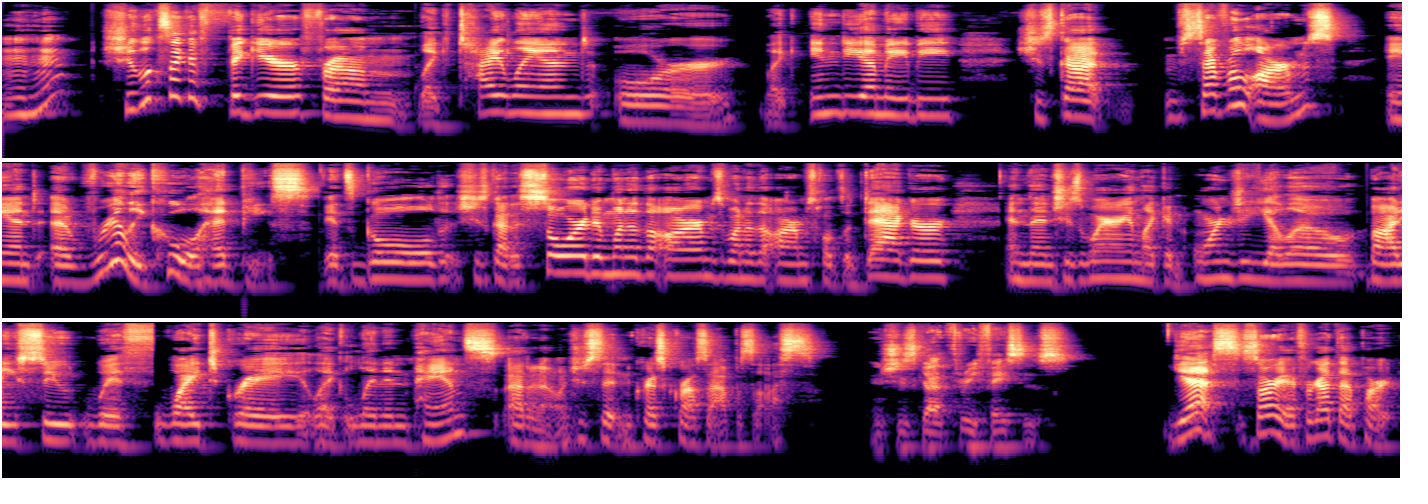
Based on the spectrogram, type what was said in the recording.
Mm-hmm. She looks like a figure from like Thailand or like India, maybe. She's got several arms and a really cool headpiece. It's gold. She's got a sword in one of the arms. One of the arms holds a dagger. And then she's wearing like an orangey yellow bodysuit with white gray like linen pants. I don't know. And she's sitting crisscross applesauce. And she's got three faces. Yes, sorry, I forgot that part.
